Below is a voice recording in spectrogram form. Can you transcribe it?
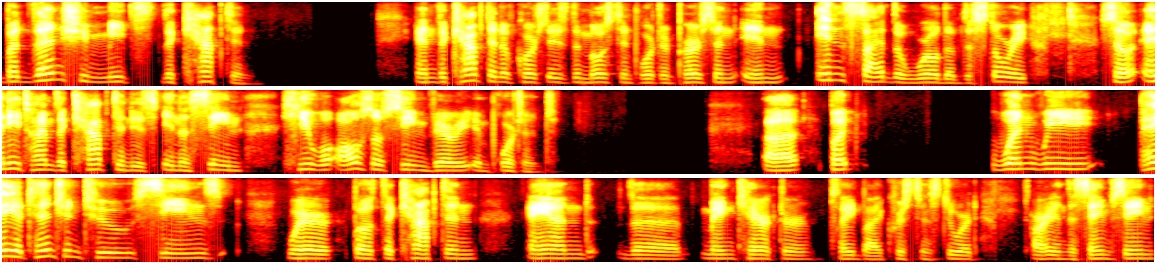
but then she meets the captain. And the captain, of course, is the most important person in inside the world of the story. So anytime the captain is in a scene, he will also seem very important. Uh, but when we pay attention to scenes where both the captain and the main character played by Kristen Stewart are in the same scene.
